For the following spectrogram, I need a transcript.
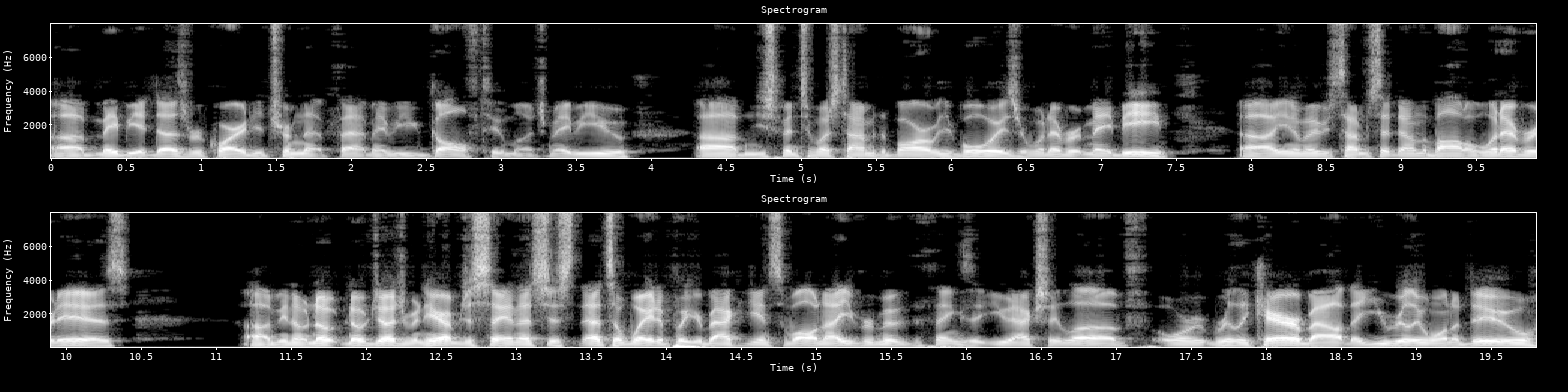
Uh, maybe it does require you to trim that fat. Maybe you golf too much. Maybe you um, you spend too much time at the bar with your boys or whatever it may be. Uh, you know, maybe it's time to set down the bottle, whatever it is. Um, you know, no no judgment here. I'm just saying that's just that's a way to put your back against the wall. Now you've removed the things that you actually love or really care about that you really want to do.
